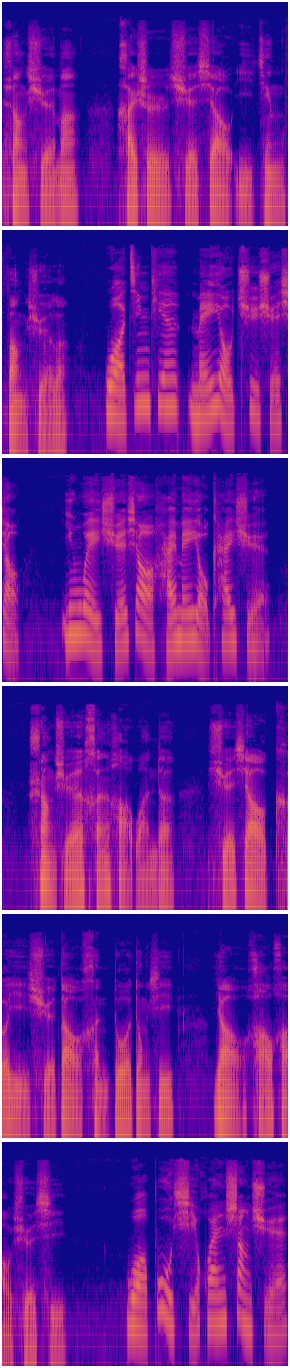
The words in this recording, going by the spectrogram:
上学吗？还是学校已经放学了？我今天没有去学校， 因为学校还没有开学。上学很好玩的，学校可以学到很多东西，要好好学习。我不喜欢上学，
